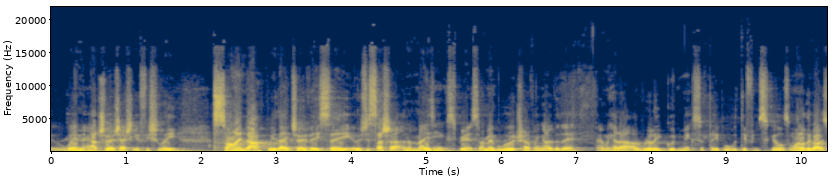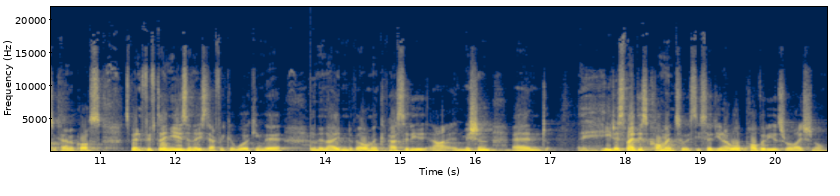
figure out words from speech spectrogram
When our church actually officially signed up with HOVC, it was just such a, an amazing experience. I remember we were travelling over there and we had a, a, really good mix of people with different skills. And one of the guys who came across spent 15 years in East Africa working there in an aid and development capacity uh, and mission, and he just made this comment to us. He said, You know, all poverty is relational.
